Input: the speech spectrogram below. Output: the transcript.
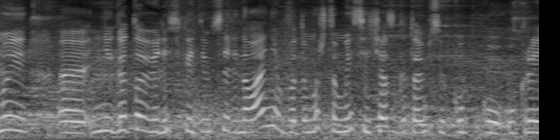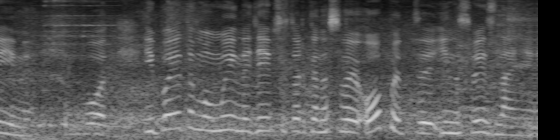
Мы э, не готовились к этим соревнованиям, потому что мы сейчас готовимся к Кубку Украины. Вот. И поэтому мы надеемся только на свой опыт и на свои знания.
